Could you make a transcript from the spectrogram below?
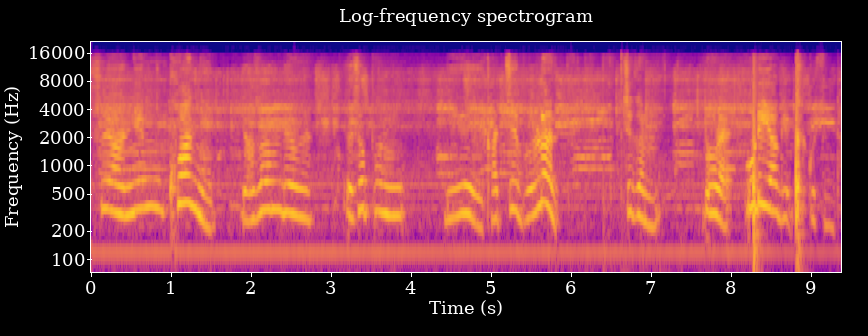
수연님, 코아님 여섯 명 여섯 분이 같이 부른 지금 노래 우리 이야기 듣고 있습니다.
